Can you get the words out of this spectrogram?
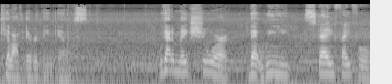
kill off everything else. We got to make sure that we stay faithful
